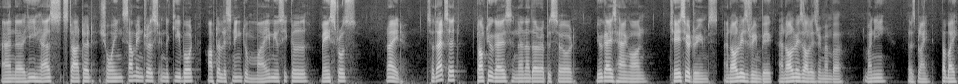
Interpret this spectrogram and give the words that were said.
and uh, he has started showing some interest in the keyboard after listening to my musical maestros. Right. So that's it. Talk to you guys in another episode. You guys hang on. Chase your dreams and always dream big and always, always remember money is blind. Bye bye.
